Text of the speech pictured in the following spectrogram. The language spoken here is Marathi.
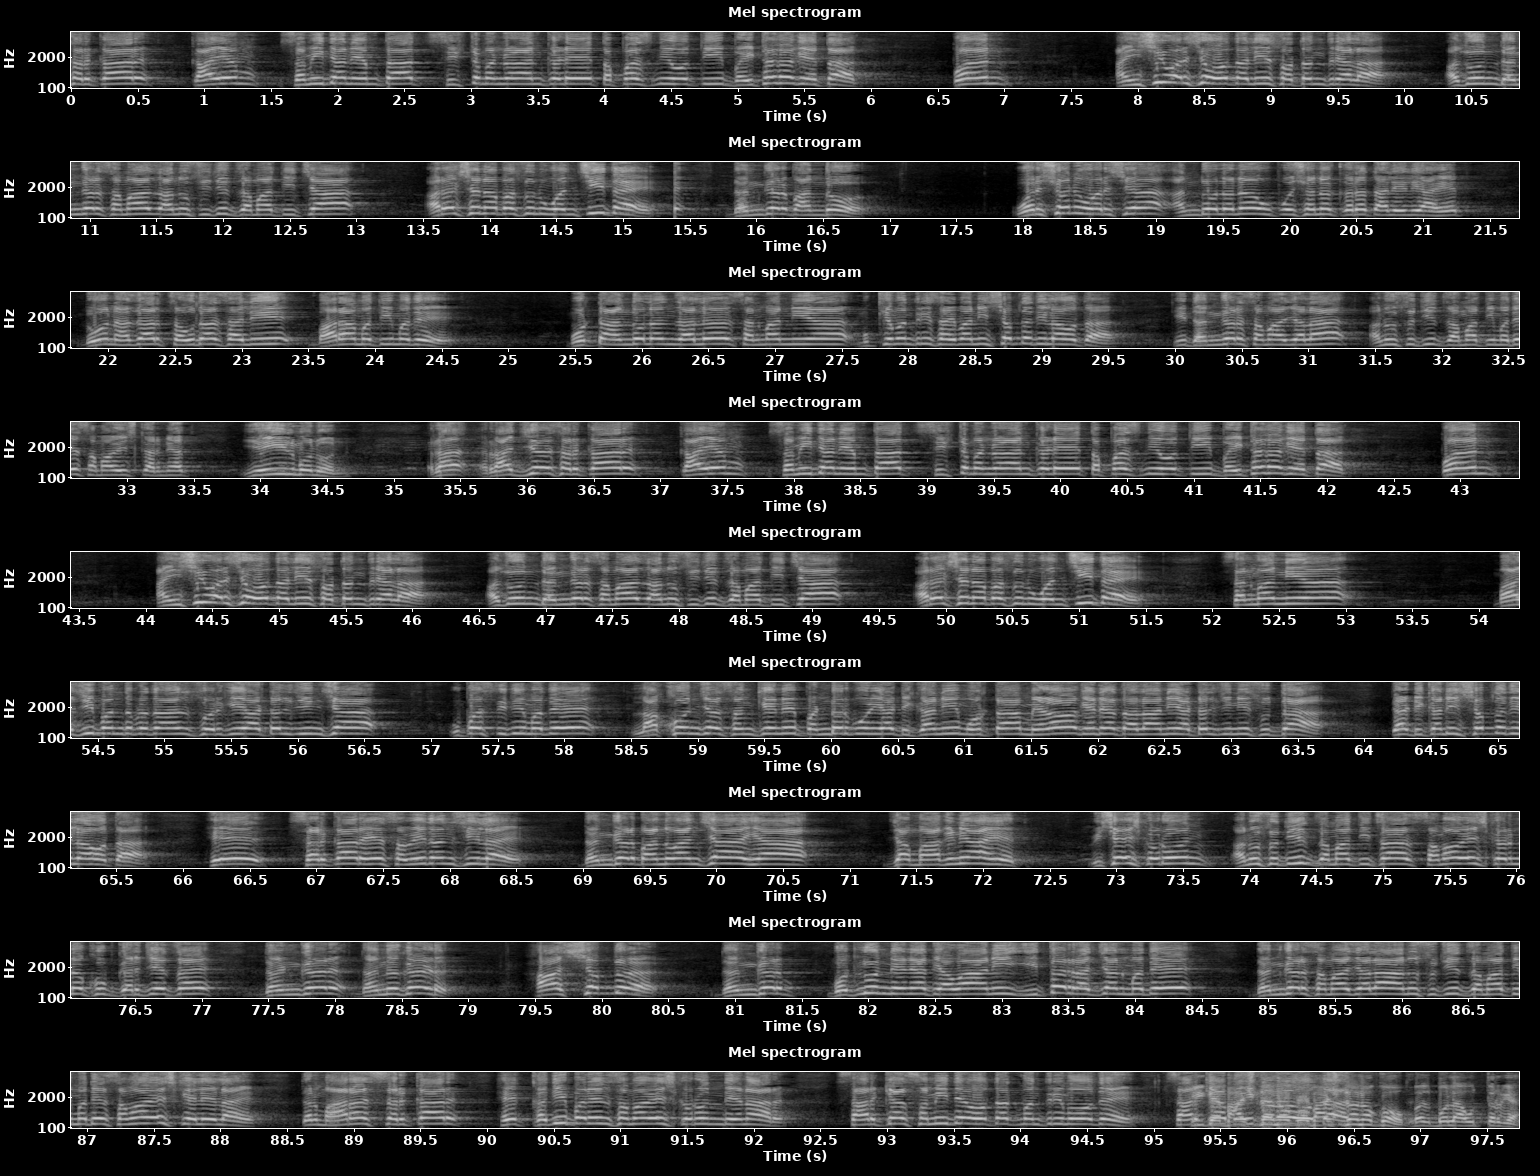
सरकार कायम समित्या नेमतात शिष्टमंडळांकडे तपासणी होती बैठका घेतात. पण ऐंशी वर्ष होत आली स्वातंत्र्याला. अजून धनगर समाज अनुसूचित जमातीच्या आरक्षणापासून वंचित आहे. धनगर बांधव वर्षानुवर्ष आंदोलनं उपोषणं करत आलेली आहेत. दोन हजार चौदा साली बारामतीमध्ये मोठं आंदोलन झालं. सन्माननीय मुख्यमंत्री साहेबांनी शब्द दिला होता. की धनगर समाजाला अनुसूचित जमातीमध्ये समावेश करण्यात येईल म्हणून रा, राज्य सरकार कायम समित्या नेमतात शिष्टमंडळांकडे तपासणी होती बैठका घेतात. पण ऐंशी वर्ष होत आली स्वातंत्र्याला. अजून धनगर समाज अनुसूचित जमातीच्या आरक्षणापासून वंचित आहे. सन्माननीय माजी पंतप्रधान स्वर्गीय अटलजींच्या उपस्थितीमध्ये लाखोंच्या संख्येने पंढरपूर या ठिकाणी मोठा मेळावा घेण्यात आला आणि अटलजींनी सुद्धा त्या ठिकाणी शब्द दिला होता. हे सरकार हे संवेदनशील आहे. धनगर बांधवांच्या ह्या ज्या मागण्या आहेत विशेष करून अनुसूचित जमातीचा समावेश करणं खूप गरजेचं आहे. धनगर धनगड हा शब्द धनगर बदलून देण्यात यावा आणि इतर राज्यांमध्ये धनगर समाजाला अनुसूचित जमातीमध्ये समावेश केलेला आहे. तर महाराष्ट्र सरकार हे कधीपर्यंत समावेश करून देणार? सारख्या समित्या होतात मंत्री महोदय. सारख्या बैठका नको बोला उत्तर घ्या.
